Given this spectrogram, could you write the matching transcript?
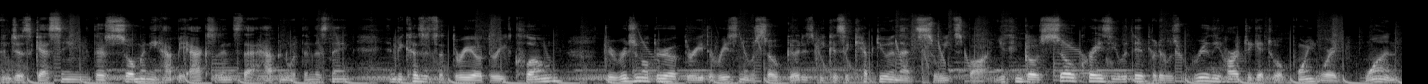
and just guessing. There's so many happy accidents that happen within this thing. And because it's a 303 clone, the original 303, the reason it was so good is because it kept you in that sweet spot. You can go so crazy with it, but it was really hard to get to a point where it, one,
